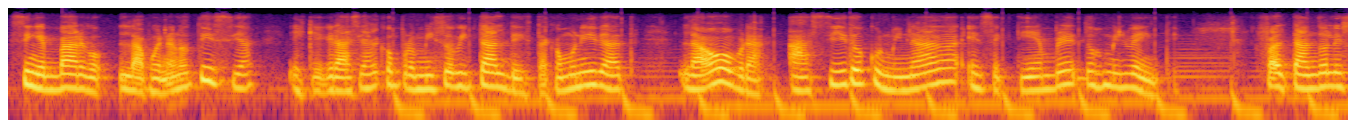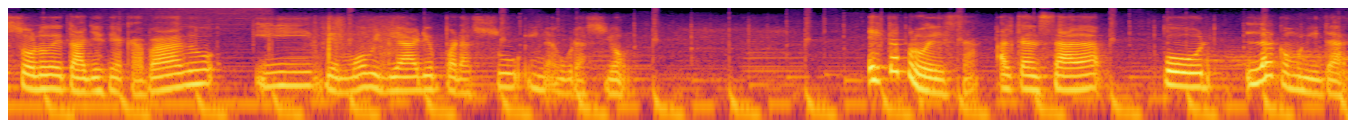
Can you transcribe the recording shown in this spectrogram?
Sin embargo, la buena noticia es que gracias al compromiso vital de esta comunidad, la obra ha sido culminada en septiembre 2020, faltándole solo detalles de acabado y de mobiliario para su inauguración. Esta proeza, alcanzada por la comunidad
